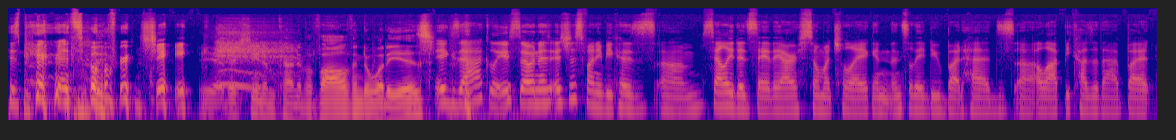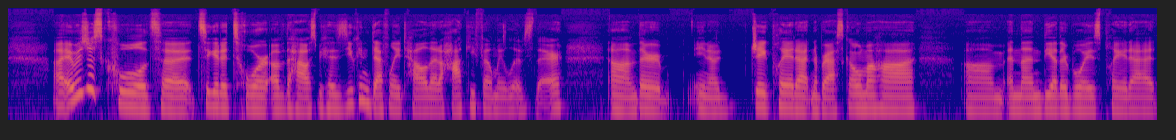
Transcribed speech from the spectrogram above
his parents over Jake. yeah, they've seen him kind of evolve into what he is. exactly. So and it's just funny because um, Sally did say they are so much alike, and, and so they do butt heads uh, a lot because of that. But uh, it was just cool to to get a tour of the house because you can definitely tell that a hockey family lives there. Um, they're you know Jake played at Nebraska Omaha, um, and then the other boys played at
